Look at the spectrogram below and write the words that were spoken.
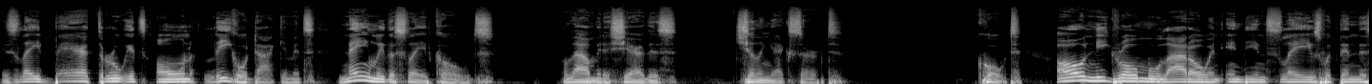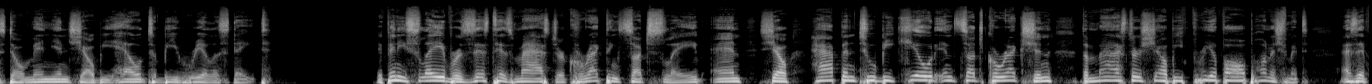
is laid bare through its own legal documents, namely the slave codes. Allow me to share this chilling excerpt. Quote, all Negro, mulatto, and Indian slaves within this dominion shall be held to be real estate. If any slave resist his master correcting such slave and shall happen to be killed in such correction, the master shall be free of all punishment, as if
